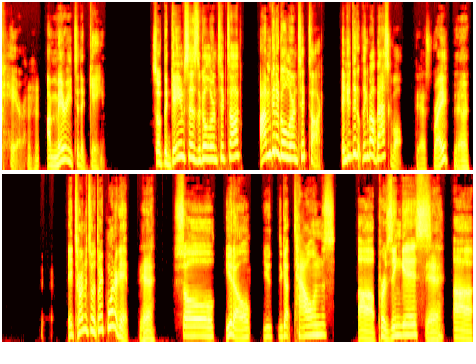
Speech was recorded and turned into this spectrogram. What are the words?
care. Mhm. I'm married to the game. So if the game says to go learn TikTok, I'm gonna go learn TikTok. And you think think about basketball, Yes. right? Yeah. It turned into a three pointer game. Yeah. So you know you you got Towns, uh, Porzingis, Yeah. Uh,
